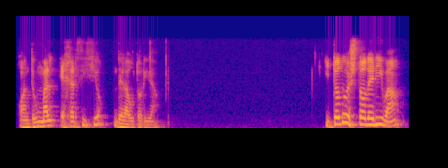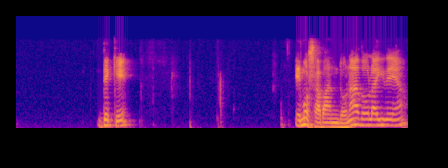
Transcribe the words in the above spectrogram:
o ante un mal ejercicio de la autoridad. Y todo esto deriva de que hemos abandonado la idea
